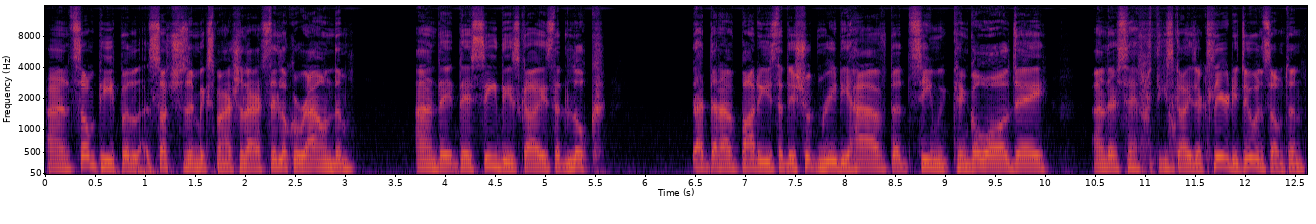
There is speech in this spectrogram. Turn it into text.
And some people, such as in mixed martial arts, they look around them and they, they see these guys that look that, that have bodies that they shouldn't really have, that seem can go all day, and they're saying these guys are clearly doing something.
